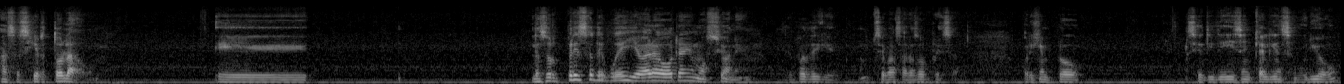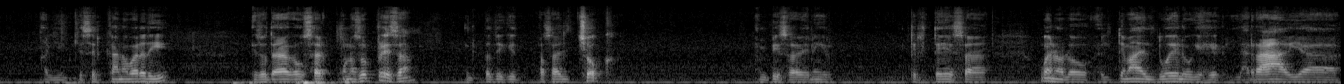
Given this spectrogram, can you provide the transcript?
hacia cierto lado. Eh, la sorpresa te puede llevar a otras emociones después de que se pasa la sorpresa. Por ejemplo, si a ti te dicen que alguien se murió, alguien que es cercano para ti, eso te va a causar una sorpresa. Después de que pasa el shock, empieza a venir tristeza, bueno, el tema del duelo, que es la rabia,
